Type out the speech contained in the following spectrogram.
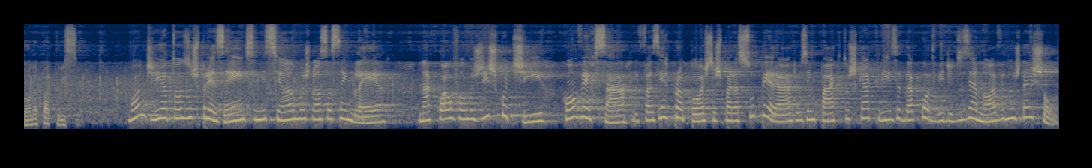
Dona Patrícia. Bom dia a todos os presentes. Iniciamos nossa Assembleia, na qual vamos discutir, conversar e fazer propostas para superar os impactos que a crise da Covid-19 nos deixou.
